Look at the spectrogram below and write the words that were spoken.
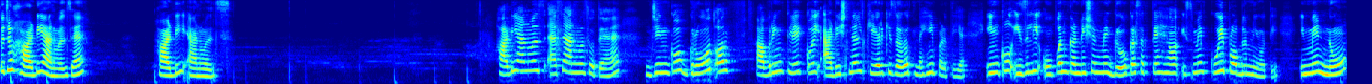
तो जो हार्डी एनुअल्स हैं हार्डी एनुअल्स हार्डी एनिमल्स ऐसे एनिमल्स होते हैं, जिनको ग्रोथ और फ्लावरिंग के लिए कोई एडिशनल केयर की ज़रूरत नहीं पड़ती है। इनको ईजिली ओपन कंडीशन में ग्रो कर सकते हैं और इसमें कोई प्रॉब्लम नहीं होती। इनमें no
